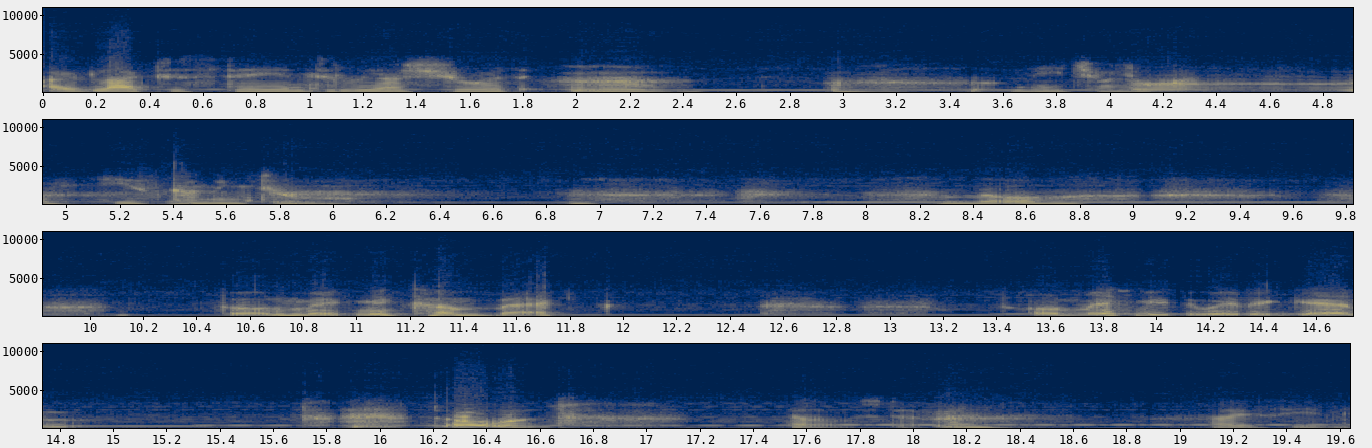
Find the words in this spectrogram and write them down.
I'd like to stay until we are sure that. Major, look. He is coming too. No. Don't make me come back. Don't make me do it again. Don't. Hello, Stefan. How are you feeling?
